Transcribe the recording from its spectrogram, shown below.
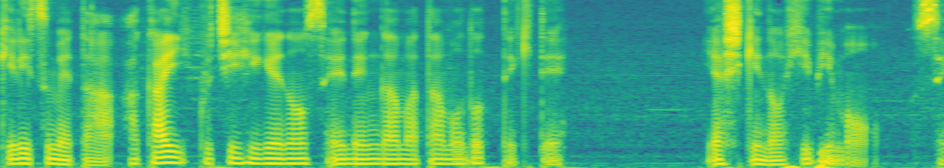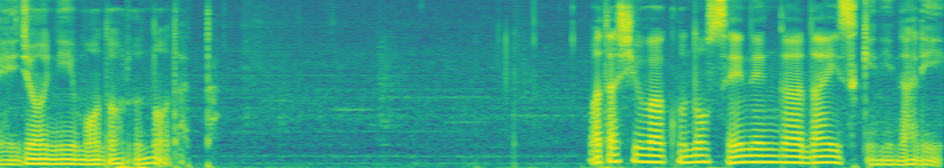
切り詰めた赤い口ひげの青年がまた戻ってきて、屋敷の日々も正常に戻るのだった。私はこの青年が大好きになり、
